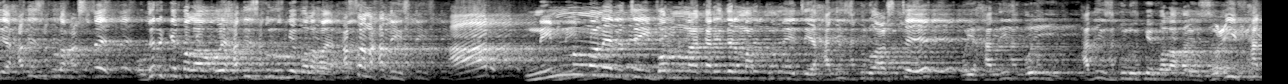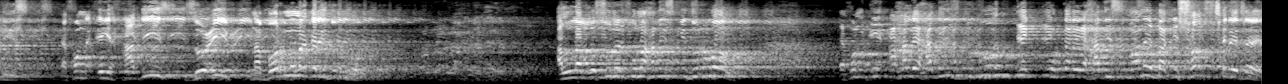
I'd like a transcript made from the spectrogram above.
যে হাদিসগুলো আসছে, ওদেরকে বলা, ওই হাদিসগুলোকে বলা হয় হাসান হাদিস। আর নিম্নমানের যেই বর্ণনাকারীদের মাধ্যমে যে হাদিসগুলো আসছে, ওই হাদিস, ওই হাদিসগুলোকে বলা হয় জয়ীফ হাদিস। এখন এই হাদিস জয়ীফ না বর্ণনাকারী দুর্বল? আল্লাহ রসুলের কোন হাদিস কি দুর্বল? এখন এই আহলে হাদিসগুলো এক প্রকারের হাদিস মানে বাকি সব ছেড়ে যায়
